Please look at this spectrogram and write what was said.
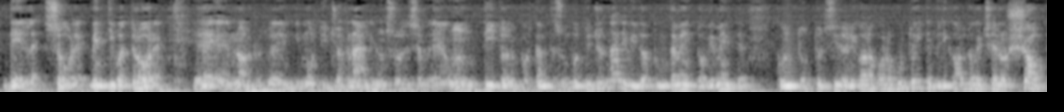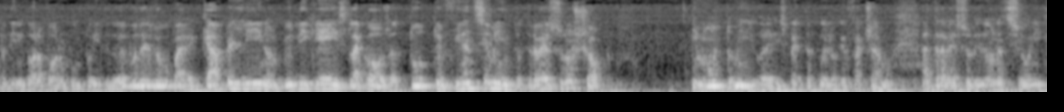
del Sole 24 ore. Ed è no, l'apertura di molti giornali, non solo è un titolo importante su molti giornali. Vi do appuntamento ovviamente con tutto il sito nicolaporo.it vi ricordo che c'è lo shop di nicolaporo.it dove potete occupare il cappellino, il beauty case, la cosa, tutto il finanziamento attraverso lo shop è molto migliore rispetto a quello che facciamo attraverso le donazioni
